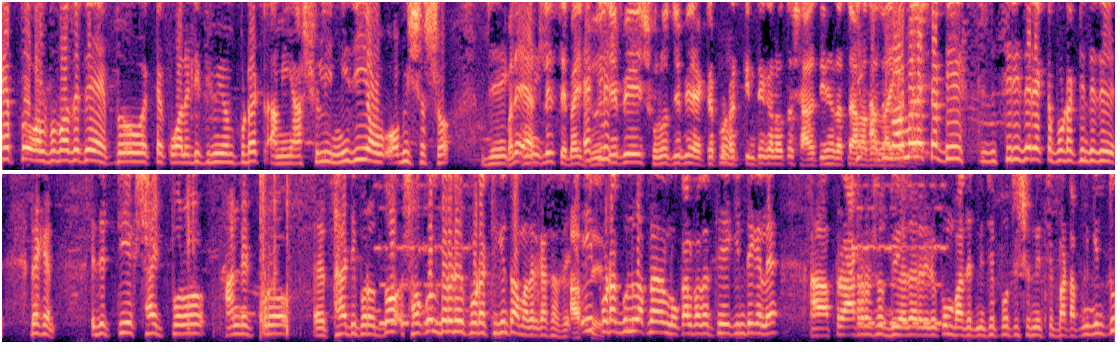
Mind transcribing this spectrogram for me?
এত অল্প বাজেটে এত একটা কোয়ালিটি প্রিমিয়াম প্রোডাক্ট আমি আসলে নিজেই অবিশ্বাস্য যে মানে অ্যাটলিস্ট ভাই at দুই জিবি ষোলো জিবির একটা প্রোডাক্ট কিনতে গেলে তো সাড়ে তিন হাজার চার হাজার লাগে নর্মাল একটা ডিএক্স সিরিজের একটা প্রোডাক্ট কিনতে যে দেখেন এই যে টিএক্স ষাট pro hundred pro thirty pro সকল ধরনের প্রোডাক্ট কিন্তু আমাদের কাছে আছে। এই প্রোডাক্টগুলো আপনারা লোকাল বাজার থেকে কিনতে গেলে আপনার আঠারোশো দুই হাজার এরকম বাজেট নিচ্ছে পঁচিশশো নিচ্ছে বাট আপনি কিন্তু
